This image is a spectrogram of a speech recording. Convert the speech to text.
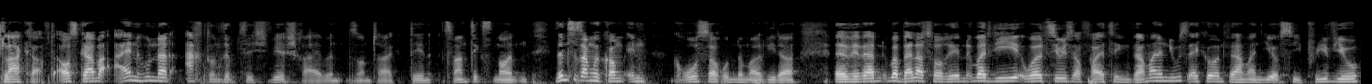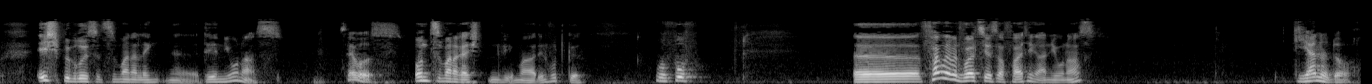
Schlagkraft. Ausgabe 178. Wir schreiben Sonntag, den 20.09. Sind zusammengekommen in großer Runde mal wieder. Äh, wir werden über Bellator reden, über die World Series of Fighting. Wir haben eine News-Ecke und wir haben ein UFC-Preview. Ich begrüße zu meiner Linken äh, den Jonas. Servus. Und zu meiner Rechten, wie immer, den Wutke. Wuff, wuff. Äh, fangen wir mit World Series of Fighting an, Jonas. Gerne doch.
